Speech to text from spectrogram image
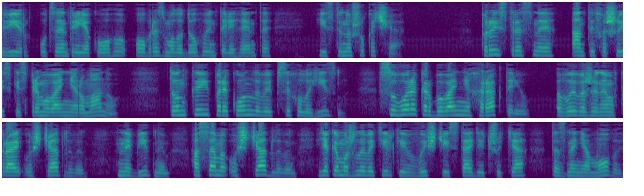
твір, у центрі якого образ молодого інтелігента, істиношукача, пристрасне антифашистське спрямування роману, тонкий переконливий психологізм, суворе карбування характерів, виваженим вкрай ощадливим, не бідним, а саме ощадливим, яке можливе тільки в вищій стадії чуття та знання мови,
